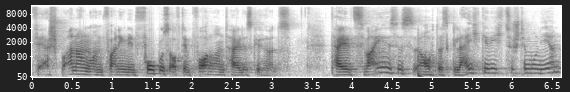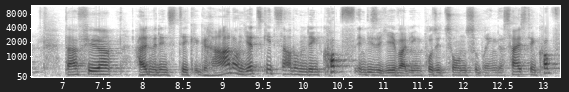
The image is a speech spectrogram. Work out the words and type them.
Verspannung und vor allen Dingen den Fokus auf dem vorderen Teil des Gehirns. Teil 2 ist es auch das Gleichgewicht zu stimulieren. Dafür halten wir den Stick gerade und jetzt geht es darum, den Kopf in diese jeweiligen Positionen zu bringen. Das heißt, den Kopf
